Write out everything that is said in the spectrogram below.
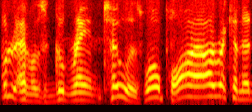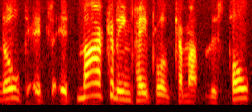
good. That was a good rant too, as well, Paul. I reckon it all. It's it's marketing people have come up with this, Paul.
